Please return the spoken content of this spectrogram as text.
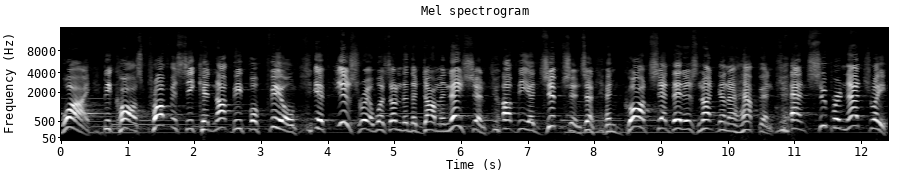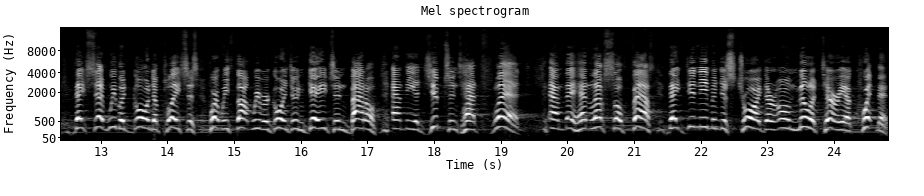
Why? Because prophecy cannot be fulfilled if Israel was under the domination of the Egyptians. And, God said that is not going to happen. And supernaturally, they said we would go into places where we thought we were going to engage in battle, and the Egyptians had fled and they had left so fast they didn't even destroy their own military equipment.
